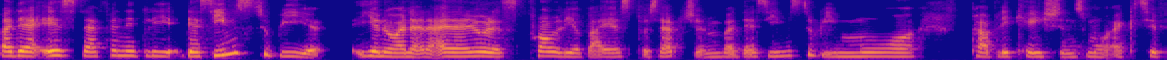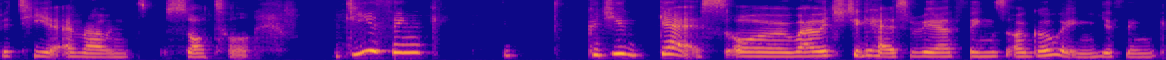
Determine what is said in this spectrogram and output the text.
But there is definitely there seems to be you know, and, and I know that's probably a biased perception, but there seems to be more publications, more activity around SOTL. Do you think, could you guess or which to guess where things are going, you think?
